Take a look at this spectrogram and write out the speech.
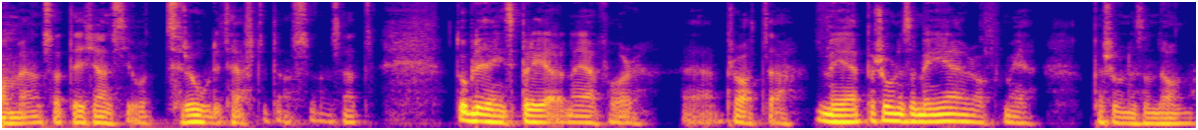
om än. Så att det känns ju otroligt häftigt alltså. Så att då blir jag inspirerad när jag får eh, prata med personer som er och med personer som dem.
